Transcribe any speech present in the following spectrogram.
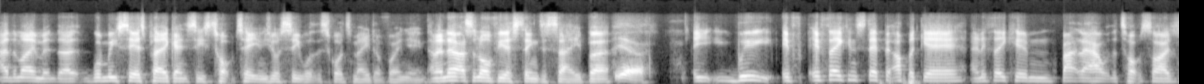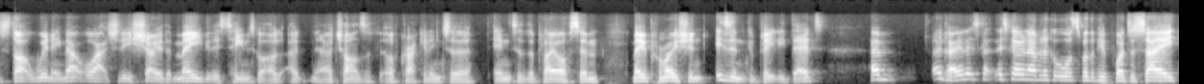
at the moment that when we see us play against these top teams, you'll see what the squad's made of, won't you? And I know that's an obvious thing to say, but yeah, we if if they can step it up a gear and if they can battle out with the top sides and start winning, that will actually show that maybe this team's got a, a you know a chance of, of cracking into into the playoffs and maybe promotion isn't completely dead. Um, okay, let's go, let's go and have a look at what some other people had to say.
